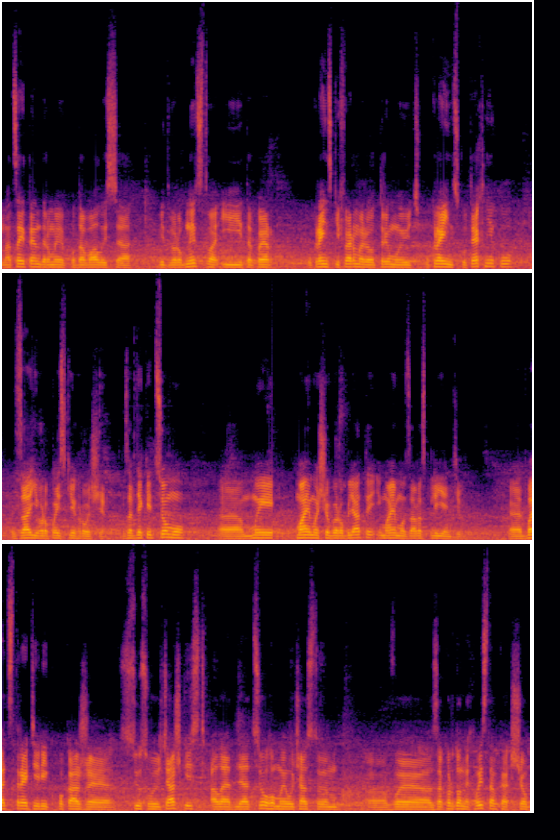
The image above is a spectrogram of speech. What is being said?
На цей тендер ми подавалися від виробництва, і тепер українські фермери отримують українську техніку за європейські гроші. Завдяки цьому е, ми маємо що виробляти і маємо зараз клієнтів. Е, 23-й рік покаже всю свою тяжкість, але для цього ми участвуємо е, в закордонних виставках, щоб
